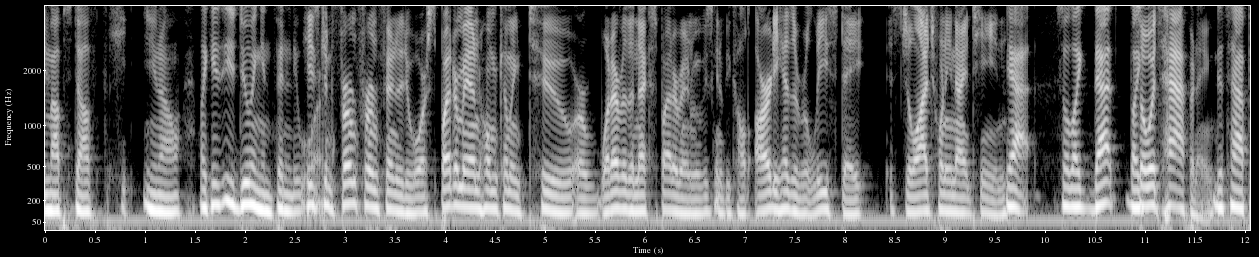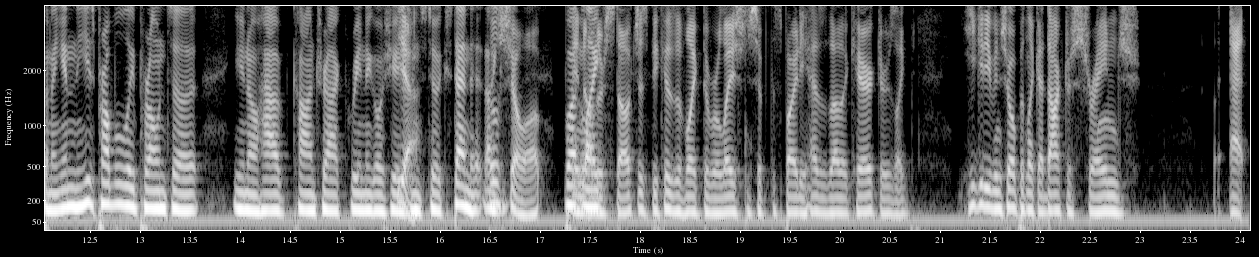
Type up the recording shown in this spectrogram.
team up stuff. you know, like is he's doing Infinity War? He's confirmed for Infinity War. Spider-Man: Homecoming 2 or whatever the next Spider-Man movie is going to be called already has a release date. It's July 2019. yeah. So like that like so it's happening. it's happening and he's probably prone to, you know, have contract renegotiations Yeah. to extend it. Like, He'll show up but, in like- other stuff just because of like the relationship that Spidey has with other characters. Like he could even show up in like a Doctor Strange at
